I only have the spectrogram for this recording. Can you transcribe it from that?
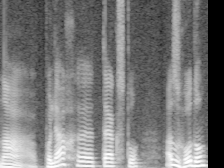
на полях е, тексту, а згодом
